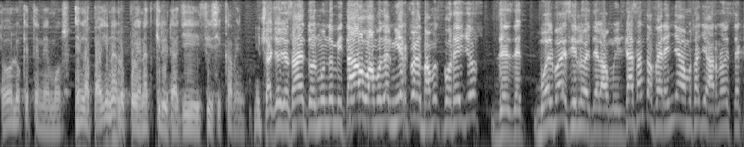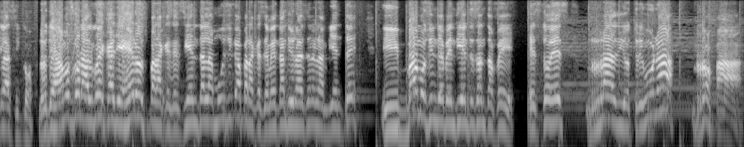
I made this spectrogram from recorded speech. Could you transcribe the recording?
todo lo que tenemos en la página lo pueden adquirir allí físicamente. Muchachos, ya saben, todo el mundo invitado, vamos el miércoles, vamos por ellos. Desde, vuelvo a decirlo, desde la humildad santafereña vamos a llevarnos este clásico. Los dejamos con algo de callejeros para que se sientan la música, para que se metan de una vez en el ambiente. Y vamos Independiente Santa Fe. Esto es Radio Tribuna Roja.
